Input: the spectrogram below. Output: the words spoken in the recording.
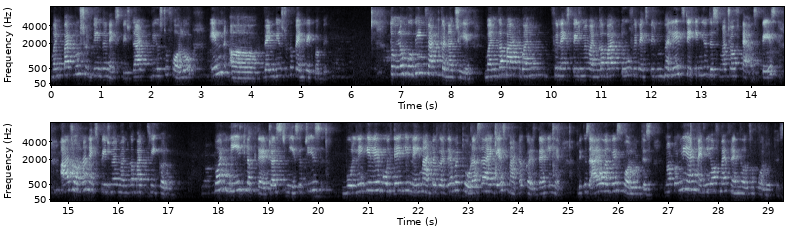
one part two should be in the next page that we used to follow in uh, when we used to do pen paper पे। तुम लोग को भी इनफैक्ट करना चाहिए। वन का पार्ट वन फिर नेक्स्ट पेज में वन का पार्ट टू फिर नेक्स्ट पेज में। भले it's taking you this much of space आ जाओ ना नेक्स्ट पेज में वन का पार्ट थ्री करो। बहुत नीट लगता है ट्रस्ट नहीं सब चीज़ बोलने के लिए बोलते हैं कि नहीं मैटर करता है बट थोड़ा सा आई गेस मैटर करता ही है। Because I always followed this. Not only I, many of my friends also followed this.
